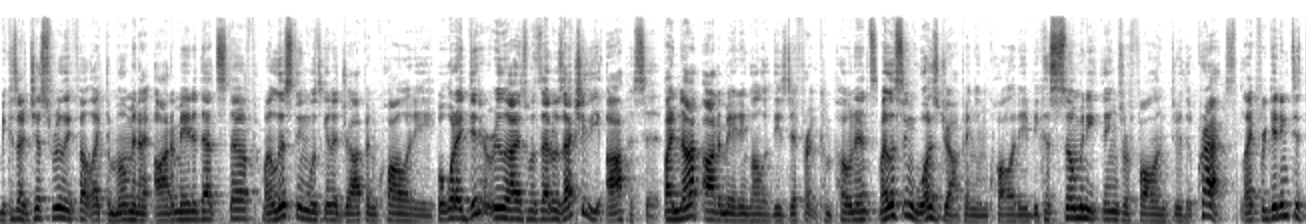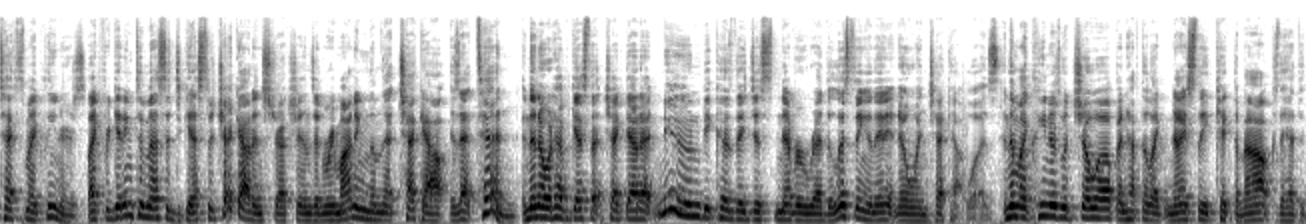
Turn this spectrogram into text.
because I just really felt like the moment I automated that stuff, my listing was gonna drop in quality. But what I didn't realize was that it was actually the opposite. By not automating all of these different components, my listing was dropping in quality because so many things were falling through the cracks. Like forgetting to text my cleaners, like forgetting to message guests their checkout instructions and reminding them that checkout is at 10. And then I would have guests that checked out at noon because they just never read the listing and they didn't know when checkout was. And then my cleaners would show up and have to like nicely kick them out because they had to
